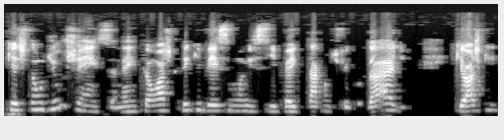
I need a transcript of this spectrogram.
questão de urgência, né? Então, acho que tem que ver esse município aí que está com dificuldade, que eu acho que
